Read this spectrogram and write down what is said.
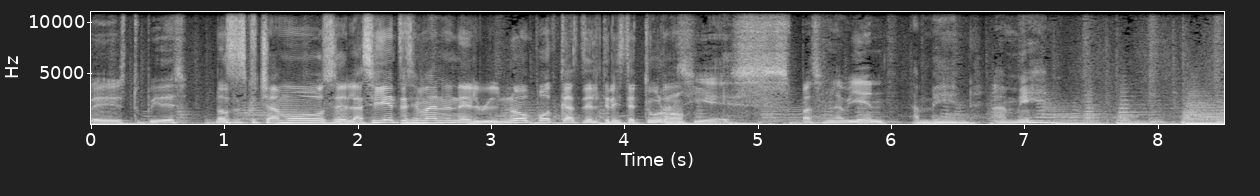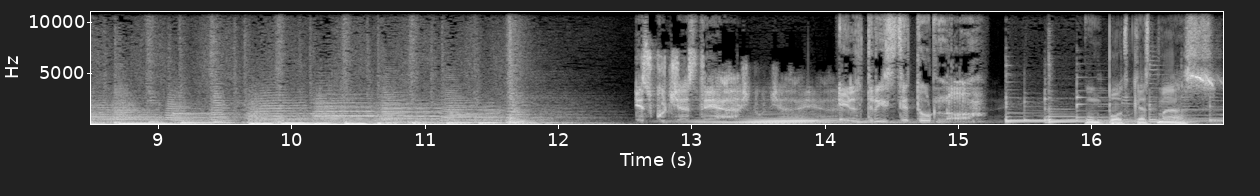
eh, estupidez. Nos escuchamos eh, la siguiente semana en el nuevo podcast del triste turno. Así es. Pásenla bien. Amén. Amén. Escuchaste a El Triste Turno. Un podcast más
